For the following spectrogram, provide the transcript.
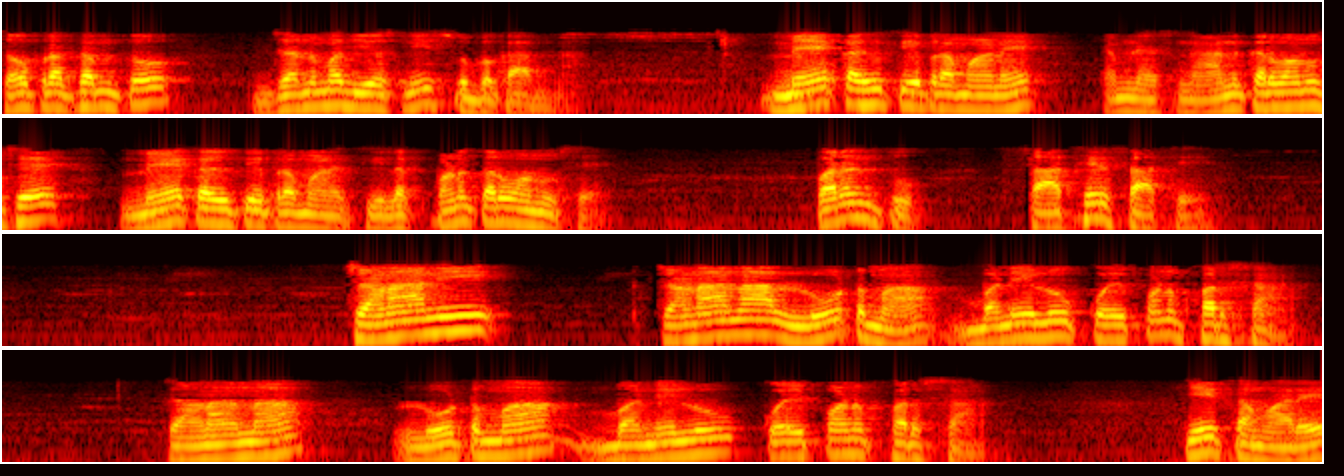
સૌ પ્રથમ તો જન્મદિવસની શુભકામના. મેં કહ્યું તે પ્રમાણે એમને સ્નાન કરવાનું છે, મેં કહ્યું તે પ્રમાણે તિલક પણ કરવાનું છે. પરંતુ સાથે સાથે ચણાની, ચણાના લોટમાં બનેલું કોઈ પણ ફરસાણ ચણાના લોટમાં બનેલું કોઈ પણ ફરસાણ તે તમારે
